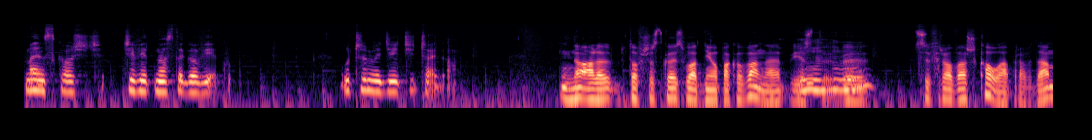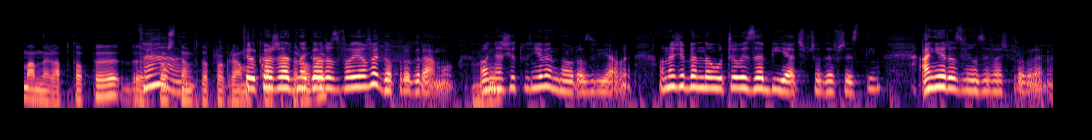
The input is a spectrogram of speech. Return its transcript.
męskość XIX wieku. Uczymy dzieci czego? No ale to wszystko jest ładnie opakowane. Jest Mhm. y, cyfrowa szkoła, prawda? Mamy laptopy, y, Tak. dostęp do programów Tylko żadnego komputerowych. rozwojowego programu. Mhm. One się tu nie będą rozwijały. One się będą uczyły zabijać przede wszystkim, a nie rozwiązywać problemy.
